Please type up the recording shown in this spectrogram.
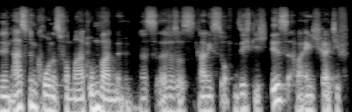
in ein asynchrones Format umwandeln. Das, das, das gar nicht so offensichtlich ist, aber eigentlich relativ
